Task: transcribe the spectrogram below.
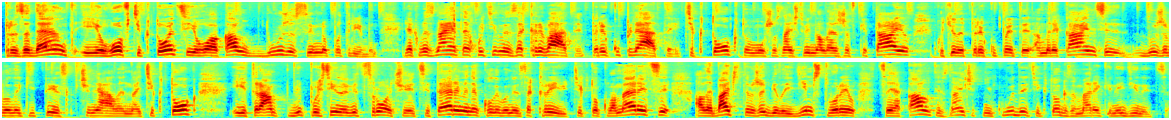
президент, і його в Тіктоці, його аккаунт дуже сильно потрібен. Як ви знаєте, хотіли закривати, перекупляти TikTok, тому що, значить, він належав Китаю, хотіли перекупити американці, дуже великий тиск вчиняли на TikTok, і Трамп постійно відсрочує ці терміни, коли вони закриють TikTok в Америці. Але бачите, вже Білий Дім створив цей аккаунт, і значить нікуди TikTok з Америки не дінеться.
